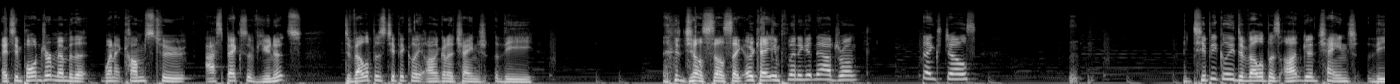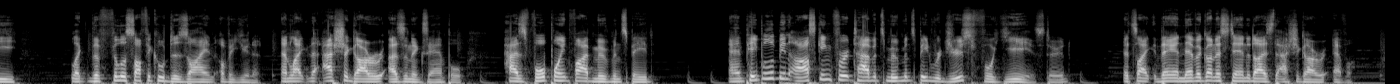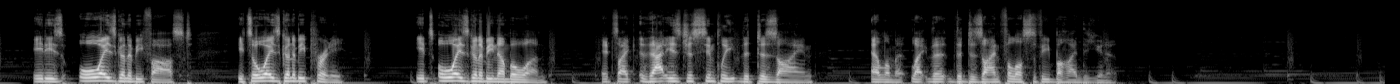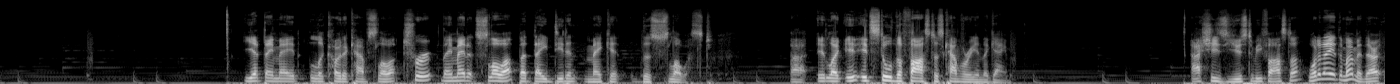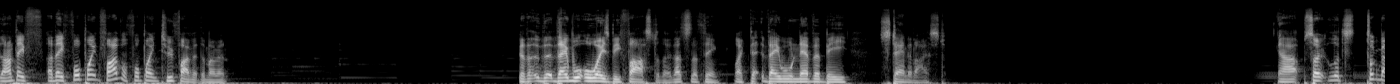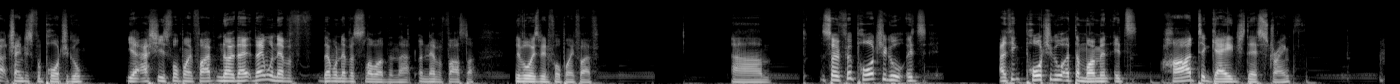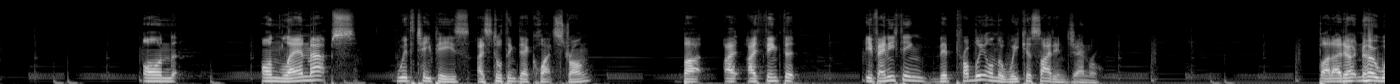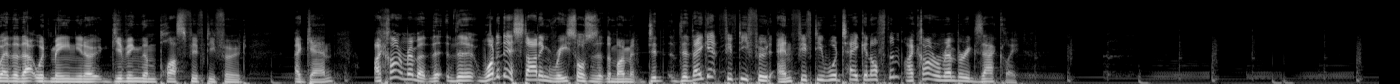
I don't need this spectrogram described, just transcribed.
It's important to remember that when it comes to aspects of units, developers typically aren't going to change the. Gels Cell saying, okay, implementing it now, drunk. Thanks, Gels. typically, developers aren't going to change the like the philosophical design of a unit. And like the Ashigaru, as an example, has 4.5 movement speed, and people have been asking for it to have its movement speed reduced for years, dude. It's like they are never going to standardize the Ashigaru ever. It is always going to be fast. It's always going to be pretty. It's always going to be number one. It's like that is just simply the design element, like the, the design philosophy behind the unit. Yet they made Lakota Cav slower. True, they made it slower, but they didn't make it the slowest. Uh, it like it, it's still the fastest cavalry in the game. Ashes used to be faster. What are they at the moment? They're, aren't they? Are they 4.5 or 4.25 at the moment? They will always be faster, though. That's the thing. Like, they will never be standardized. Uh, so let's talk about changes for Portugal. Yeah, Ashley is 4.5. No, they, they will never they will never slower than that or never faster. They've always been 4.5. Um, so for Portugal, it's I think Portugal at the moment it's hard to gauge their strength on on land maps with TPs. I still think they're quite strong, but I I think that if anything, they're probably on the weaker side in general. But I don't know whether that would mean you know giving them plus 50 food again. I can't remember the, the what are their starting resources at the moment. Did did they get 50 food and 50 wood taken off them? I can't remember exactly.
